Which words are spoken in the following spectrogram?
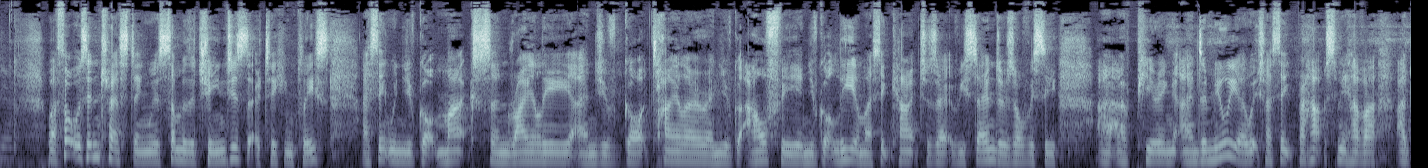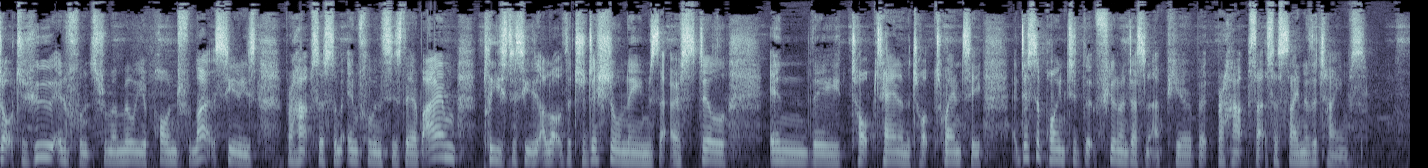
Yeah. Well, I thought was interesting was some of the changes that are taking place. I think when you've got Max and Riley, and you've got Tyler, and you've got Alfie, and you've got Liam, I think characters out of EastEnders obviously uh, are appearing, and Amelia, which I think perhaps may have a, a Doctor Who influence from Amelia Pond from that series. Perhaps there's some influences there, but I am pleased to see a lot of the traditional names that are still in the top 10 and the top 20. Disappointed that Fiona doesn't appear, but perhaps that's a sign of the times.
